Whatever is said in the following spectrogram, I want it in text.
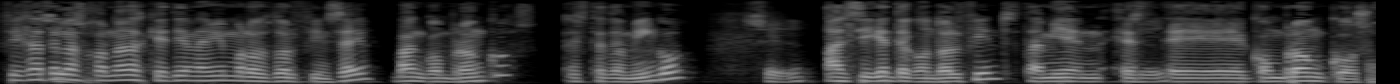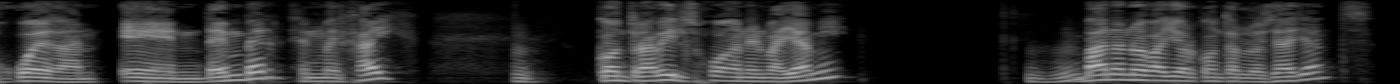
Fíjate Sí. las jornadas que tienen ahora mismo los Dolphins, ¿eh? Van con Broncos este domingo. Sí. Al siguiente con Dolphins. También Sí. eh, con Broncos juegan en Denver, en Melhigh. Mm. Contra Bills juegan en Miami. Van a Nueva York contra los Giants.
